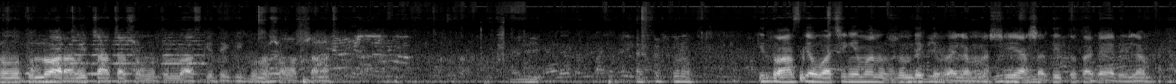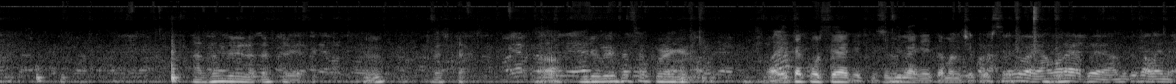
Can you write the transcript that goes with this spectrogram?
সমতুল্য আর আমি চাচা সমতুল্য আজকে থেকে কোনো সমস্যা না। কিন্তু আজকে ওয়াচিং এ মানুষজন দেখতে পাইলাম না সেই আশাতেই তো তাকায় রইলাম। আলহামদুলিল্লাহ দশটা গেছে হুম? দশটা আহ, ভিডিও করে সাকসেস করে গেছে ভাই এটা করছে আগে কিছুদিন আগে এটা মানুষে করছে আমি তো চালাই না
